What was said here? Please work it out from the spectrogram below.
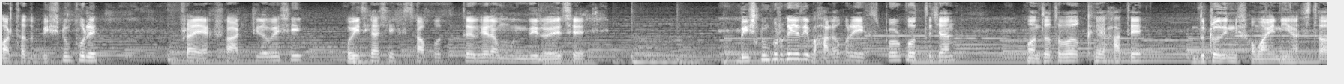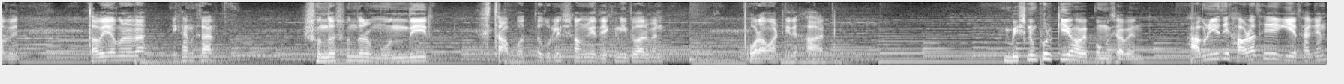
অর্থাৎ বিষ্ণুপুরে, প্রায় একশো আটটিরও বেশি ঐতিহাসিক স্থাপত্যে ঘেরা মন্দির রয়েছে। বিষ্ণুপুরকে যদি ভালো করে এক্সপ্লোর করতে চান, অন্ততপক্ষে হাতে দুটো দিন সময় নিয়ে আসতে হবে। তবেই আপনারা এখানকার সুন্দর সুন্দর মন্দির স্থাপত্যগুলির সঙ্গে দেখে নিতে পারবেন পোড়ামাটির হাট। বিষ্ণুপুর কীভাবে পৌঁছাবেন? আপনি যদি হাওড়া থেকে গিয়ে থাকেন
